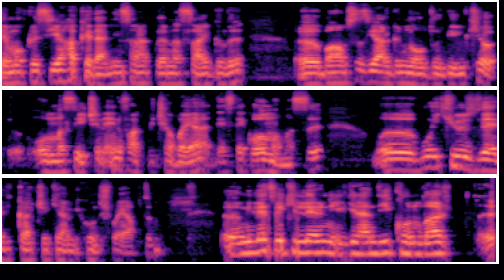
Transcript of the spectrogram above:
demokrasiyi hak eden, insan haklarına saygılı, e, bağımsız yargının olduğu bir ülke olması için en ufak bir çabaya destek olmaması, bu iki yüzlüğe dikkat çeken bir konuşma yaptım. Ee, milletvekillerinin ilgilendiği konular e,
